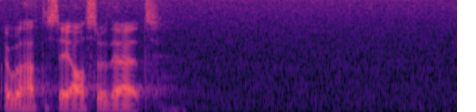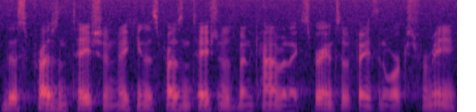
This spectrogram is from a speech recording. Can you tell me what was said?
I will have to say also that this presentation, making this presentation, has been kind of an experience of faith and works for me.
